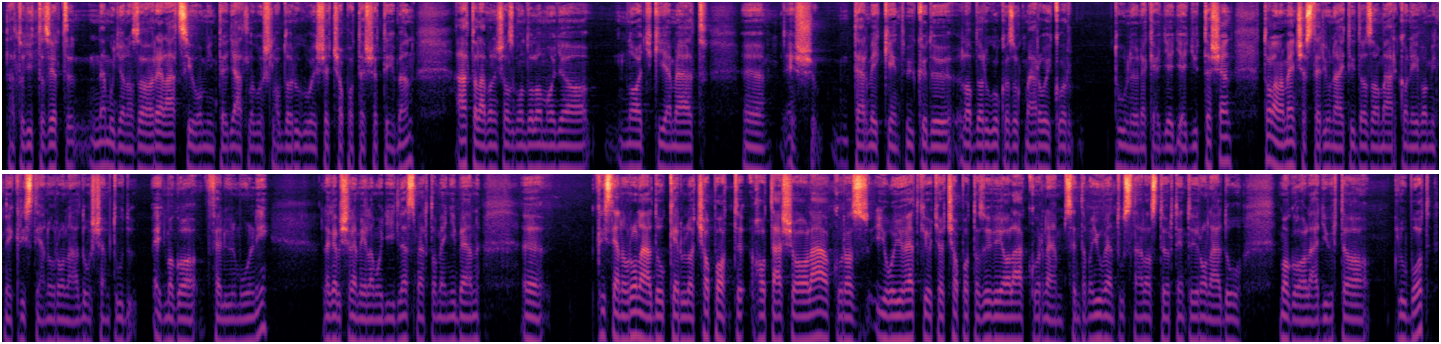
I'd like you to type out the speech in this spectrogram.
Tehát, hogy itt azért nem ugyanaz a reláció, mint egy átlagos labdarúgó és egy csapat esetében. Általában is azt gondolom, hogy a nagy kiemelt és termékként működő labdarúgók azok már olykor túlnőnek egy-egy együttesen. Talán a Manchester United az a márkanév, amit még Cristiano Ronaldo sem tud egymaga felülmúlni. Legalábbis remélem, hogy így lesz, mert amennyiben Cristiano Ronaldo kerül a csapat hatása alá, akkor az jól jöhet ki, hogyha a csapat az övé alá, akkor nem. Szerintem a Juventusnál az történt, hogy Ronaldo maga alá gyűrte a klubot.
